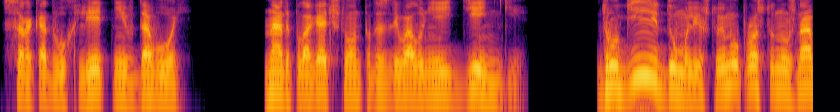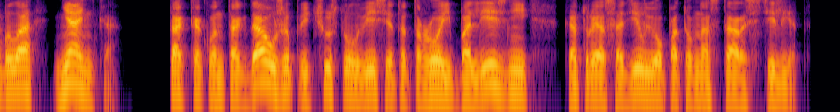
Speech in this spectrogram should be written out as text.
с 42-летней вдовой. Надо полагать, что он подозревал у ней деньги. Другие думали, что ему просто нужна была нянька, так как он тогда уже предчувствовал весь этот рой болезней, который осадил его потом на старости лет.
